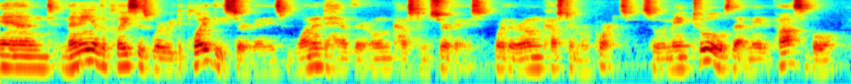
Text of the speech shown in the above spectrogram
And many of the places where we deployed these surveys wanted to have their own custom surveys or their own custom reports. So we made tools that made it possible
